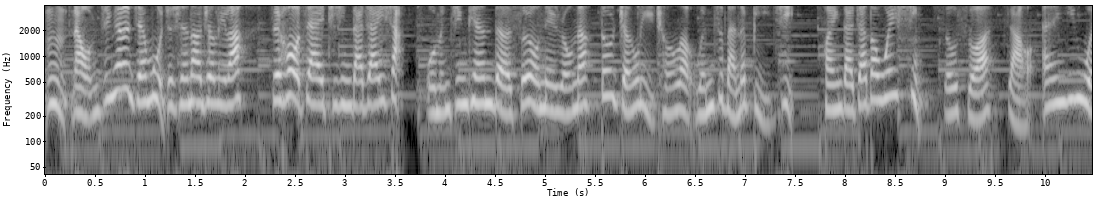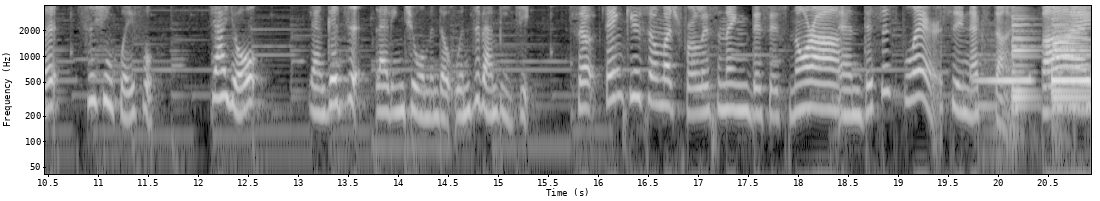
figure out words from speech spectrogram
嗯，那我们今天的节目就先到这里啦。最后再提醒大家一下，我们今天的所有内容呢，都整理成了文字版的笔记。欢迎大家到微信搜索“早安英文”，私信回复“加油”两个字来领取我们的文字版笔记。So thank you so much for listening. This is Nora and this is Blair. See you next time. Bye.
